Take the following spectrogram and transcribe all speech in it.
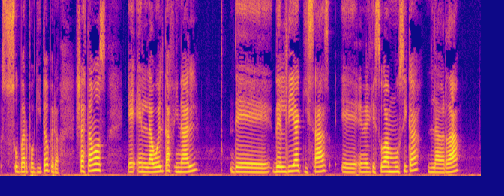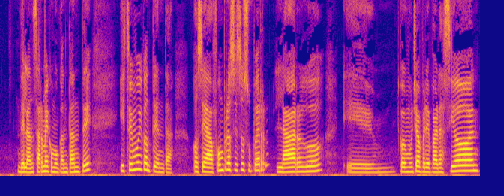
súper poquito, pero ya estamos eh, en la vuelta final de, del día quizás eh, en el que suba música, la verdad, de lanzarme como cantante. Y estoy muy contenta. O sea, fue un proceso súper largo, eh, con mucha preparación,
